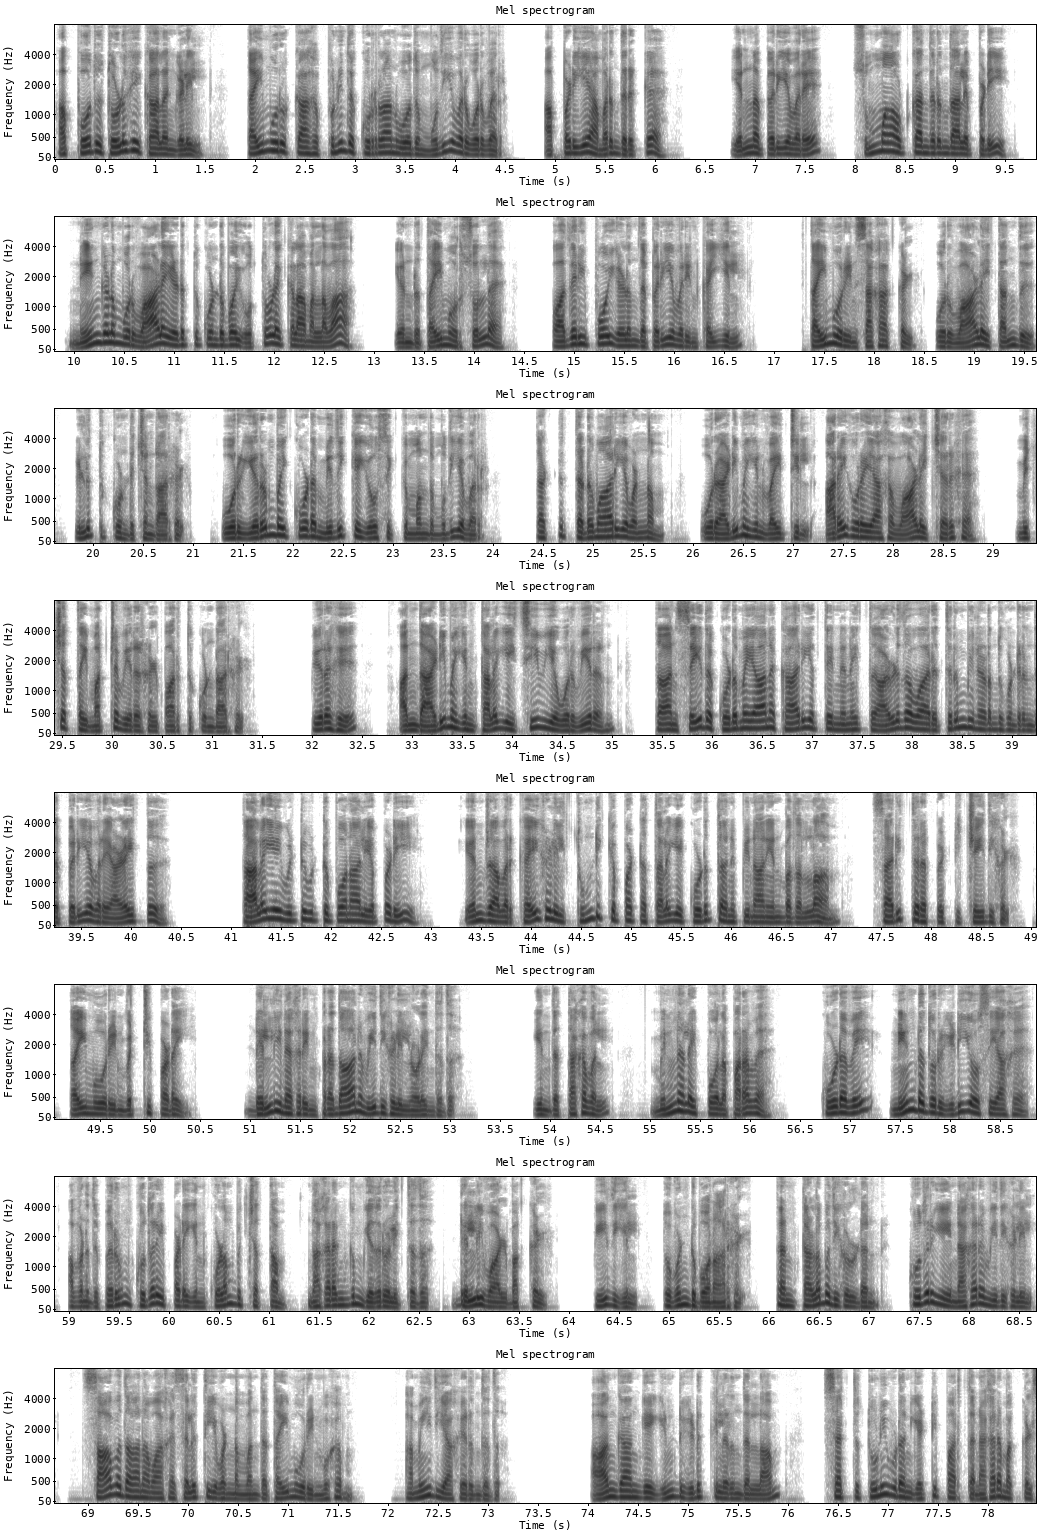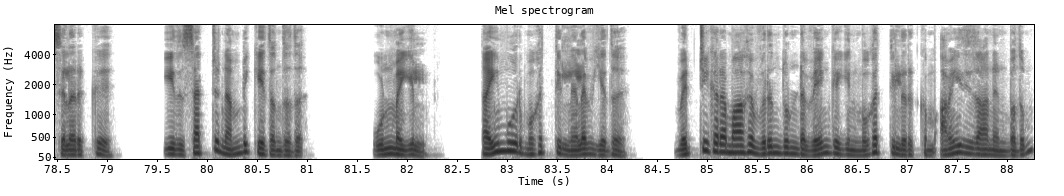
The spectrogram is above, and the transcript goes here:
அப்போது தொழுகை காலங்களில் தைமூருக்காக புனித குர்ரான் ஓதும் முதியவர் ஒருவர் அப்படியே அமர்ந்திருக்க என்ன பெரியவரே சும்மா உட்கார்ந்திருந்தால் எப்படி? நீங்களும் ஒரு வாளை எடுத்துக்கொண்டு போய் ஒத்துழைக்கலாம் அல்லவா? என்று தைமூர் சொல்ல பதறிப்போய் எழுந்த பெரியவரின் கையில் தைமூரின் சகாக்கள் ஒரு வாளை தந்து இழுத்துக்கொண்டு சென்றார்கள். ஒரு எறும்பை கூட மிதிக்க யோசிக்கும் அந்த முதியவர் தட்டுத் தடுமாறிய வண்ணம் ஒரு அடிமையின் வயிற்றில் அரைகுறையாக வாளைச் செருக மிச்சத்தை மற்ற வீரர்கள் பார்த்துக் கொண்டார்கள். பிறகு அந்த அடிமையின் தலையைச் சீவிய ஒரு வீரன் தான் செய்த கொடுமையான காரியத்தை நினைத்து அழுதவாறு திரும்பி நடந்து கொண்டிருந்த பெரியவரை அழைத்து தலையை விட்டுவிட்டு போனால் எப்படி? என்று அவர் கைகளில் துண்டிக்கப்பட்ட தலையை கொடுத்து அனுப்பினான் என்பதெல்லாம் சரித்திரப் பெட்டிச் செய்திகள். தைமூரின் வெற்றிப்படை டெல்லி நகரின் பிரதான வீதிகளில் நுழைந்தது. இந்த தகவல் மின்னலைப் போல பரவ கூடவே நீண்டதொரு இடியோசையாக அவனது பெரும் குதிரைப்படையின் குழம்புச் சத்தம் நகரெங்கும் எதிரொலித்தது. டெல்லி வாழ் மக்கள் வீதியில் துவண்டு போனார்கள். தன் தளபதிகளுடன் குதிரையை நகர வீதிகளில் சாவதானமாக செலுத்திய வண்ணம் வந்த தைமூரின் முகம் அமைதியாக இருந்தது. ஆங்காங்கே இண்டு இடுக்கிலிருந்தெல்லாம் சற்று துணிவுடன் எட்டிப் பார்த்த நகர மக்கள் சிலருக்கு இது சற்று நம்பிக்கை தந்தது. உண்மையில் தைமூர் முகத்தில் நிலவியது வெற்றிகரமாக விருந்துண்ட வேங்கையின் முகத்தில் இருக்கும் அமைதிதான் என்பதும்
